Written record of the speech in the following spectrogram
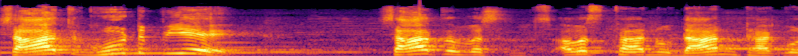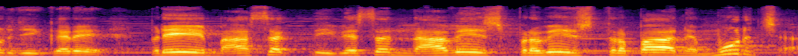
સાત ઘૂંટ પીએ સાત અવસ્થાનું દાન ઠાકોરજી કરે. પ્રેમ, આસક્તિ, વ્યસન, આવેશ, પ્રવેશ ત્રપા અને મૂર્છા.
